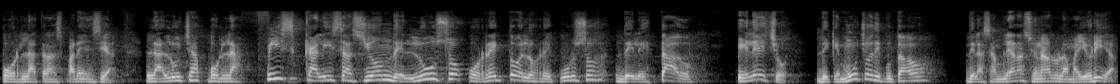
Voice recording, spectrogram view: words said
por la transparencia, la lucha por la fiscalización del uso correcto de los recursos del Estado. El hecho de que muchos diputados de la Asamblea Nacional o la mayoría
